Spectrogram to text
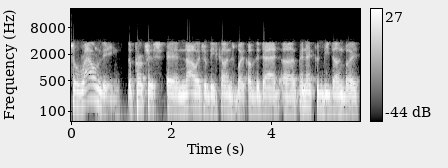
surrounding the purchase and knowledge of these guns by, of the dad, uh, and that could be done by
